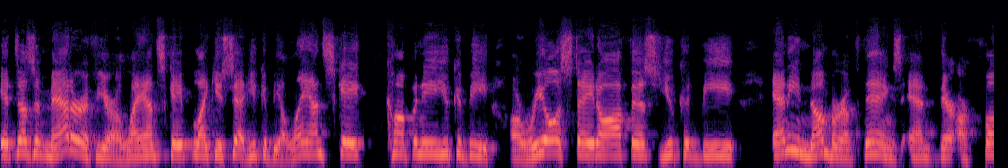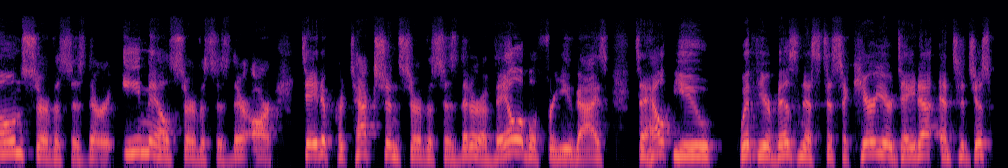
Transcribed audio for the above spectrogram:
it doesn't matter if you're a landscape, like you said, you could be a landscape company, you could be a real estate office, you could be any number of things. And there are phone services, there are email services, there are data protection services that are available for you guys to help you with your business to secure your data and to just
